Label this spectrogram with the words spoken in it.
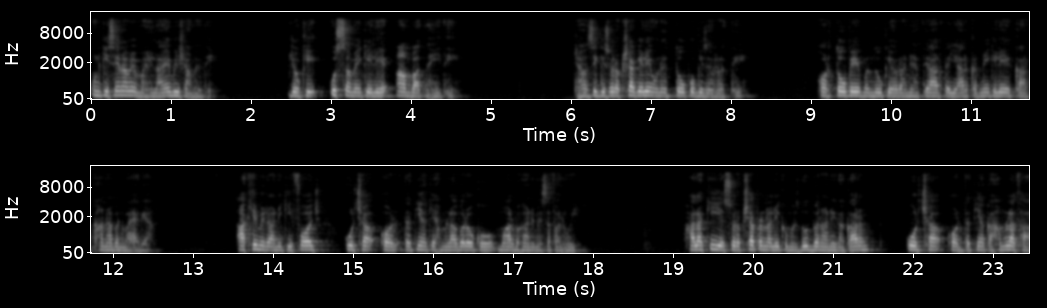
उनकी सेना में महिलाएँ भी शामिल थी, जो कि उस समय के लिए आम बात नहीं थी। झांसी की सुरक्षा के लिए उन्हें तोपों की ज़रूरत थी और तोपे, बंदूकें और अन्य हथियार तैयार करने के लिए कारखाना बनवाया गया। आखिर में रानी की फौज ऊर्छा और दतिया के हमलावरों को मार भगाने में सफल हुई। हालाँकि ये सुरक्षा प्रणाली को मज़बूत बनाने का कारण ऊर्छा और दतिया का हमला था।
